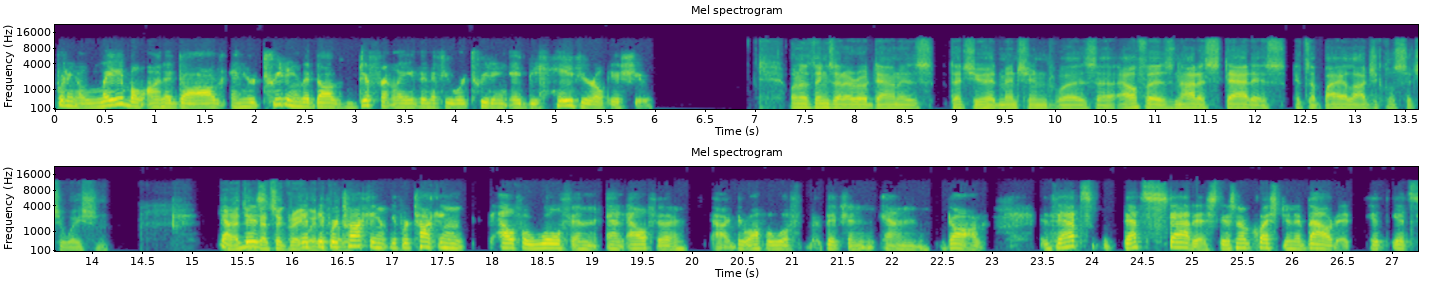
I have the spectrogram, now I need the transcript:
putting a label on a dog and you're treating the dog differently than if you were treating a behavioral issue. one of the things that I wrote down is that you had mentioned was uh, alpha is not a status; it's a biological situation. And I think that's a great if, way to if we're put it. talking if we're talking alpha wolf and and alpha uh, the alpha wolf bitch and and dog that's that's status there's no question about it. it it's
